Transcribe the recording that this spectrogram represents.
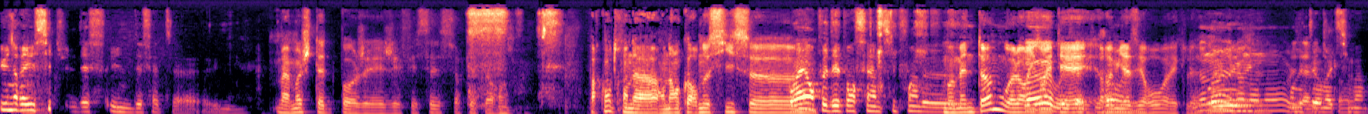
Une réussite, une, déf- une défaite. euh, une- Bah, moi je t'aide pas, j'ai j'ai fait 16 sur 14. Par contre, on a, on a encore nos 6 Ouais, on peut dépenser un petit point de. momentum ou alors Ouais, ils ont ouais, été remis ouais. à zéro avec le. Non, non, oui, non, non, non, On était au toujours- maximum.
